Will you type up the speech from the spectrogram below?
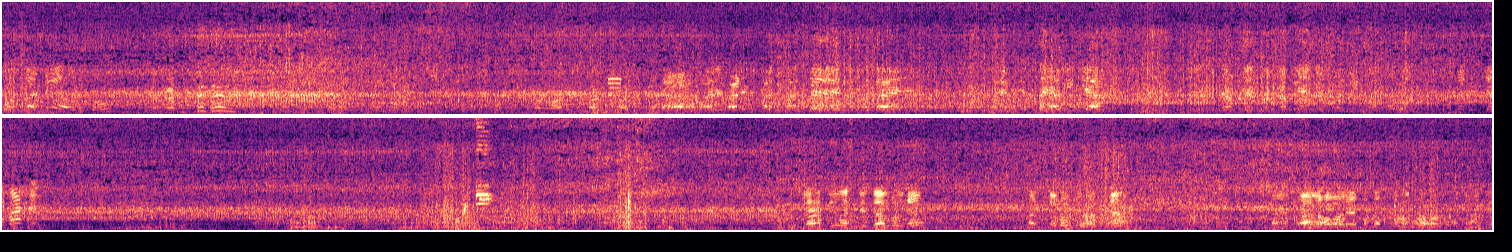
વરસાદ નહીં આવડે બહુ બધા અમારી વાડીની બાજુમાં છે એટલે બધાએ જેમ જેમ તઈ આવી ગયા આપણે ઘરના બે કે સમીરમાં મોર અમે રીતે વાહે ત્રણ દિવસથી ચાલુ છે આજ છેલ્લો દિવસ છે અને કાલ સવારે મતલબ પૂરો થવાનો હતો. આજે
